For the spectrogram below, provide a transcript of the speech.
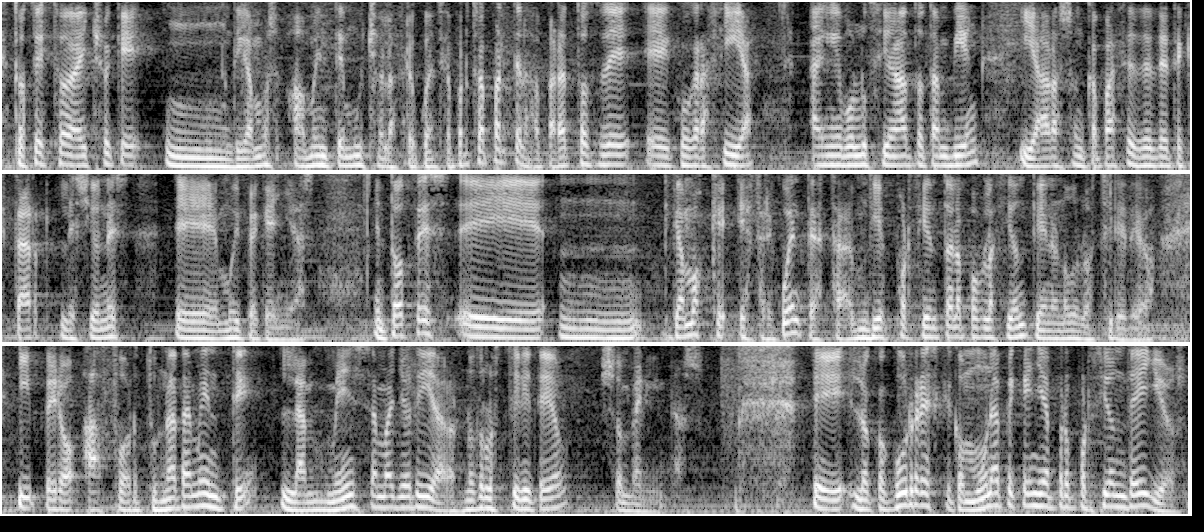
Entonces, esto ha hecho que, mm, digamos, aumente mucho la frecuencia. Por otra parte, los aparatos de ecografía han evolucionado también y ahora son capaces de detectar lesiones muy pequeñas. Entonces, eh, mm, digamos que es frecuente, hasta un 10% de la población tiene nódulos tiroideos. Y, pero afortunadamente, la inmensa mayoría de los nódulos tiroideos son benignos. Eh, lo que ocurre es que como una pequeña proporción de ellos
